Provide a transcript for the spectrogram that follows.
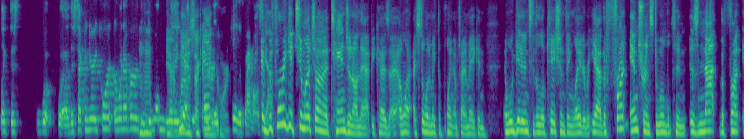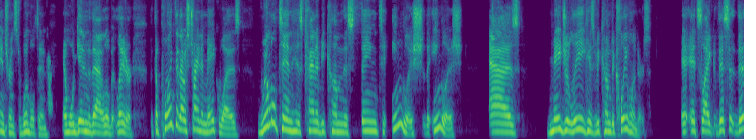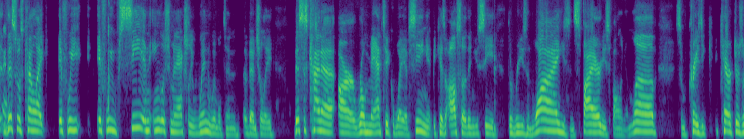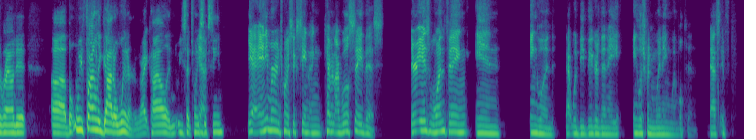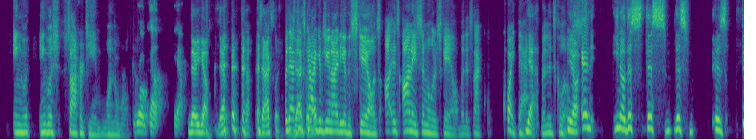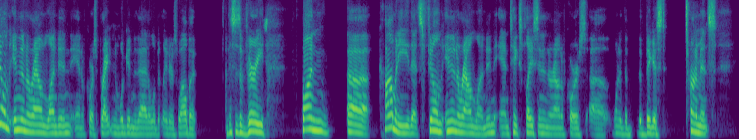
like this what, the secondary court or whatever, mm-hmm. the one yeah, where they yeah, the secondary court. The finals. And yeah. before we get too much on a tangent on that, because I, I, want, I still want to make the point I'm trying to make, and and we'll get into the location thing later. But yeah, the front entrance to Wimbledon is not the front entrance to Wimbledon, and we'll get into that a little bit later. But the point that I was trying to make was Wimbledon has kind of become this thing to English, the English, as Major League has become to Clevelanders it's like this this, this was kind of like if we if we see an englishman actually win wimbledon eventually this is kind of our romantic way of seeing it because also then you see the reason why he's inspired he's falling in love some crazy characters around it uh, but we finally got a winner right kyle and you said 2016 yeah. yeah andy murray in 2016 and kevin i will say this there is one thing in england that would be bigger than a Englishman winning Wimbledon. That's if English English soccer team won the World Cup. World Cup. Yeah. There you go. Yeah, yeah exactly. but that exactly. just kind of gives you an idea of the scale. It's uh, it's on a similar scale, but it's not quite that. Yeah, but it's close. You know, and you know this this this is filmed in and around London and of course Brighton, and we'll get into that a little bit later as well. But this is a very fun uh comedy that's filmed in and around London and takes place in and around, of course, uh, one of the, the biggest tournaments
